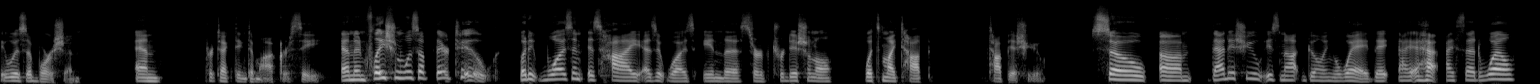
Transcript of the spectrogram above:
It was abortion and protecting democracy. And inflation was up there too, but it wasn't as high as it was in the sort of traditional what's my top top issue. So um, that issue is not going away. They, I, I said, well,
